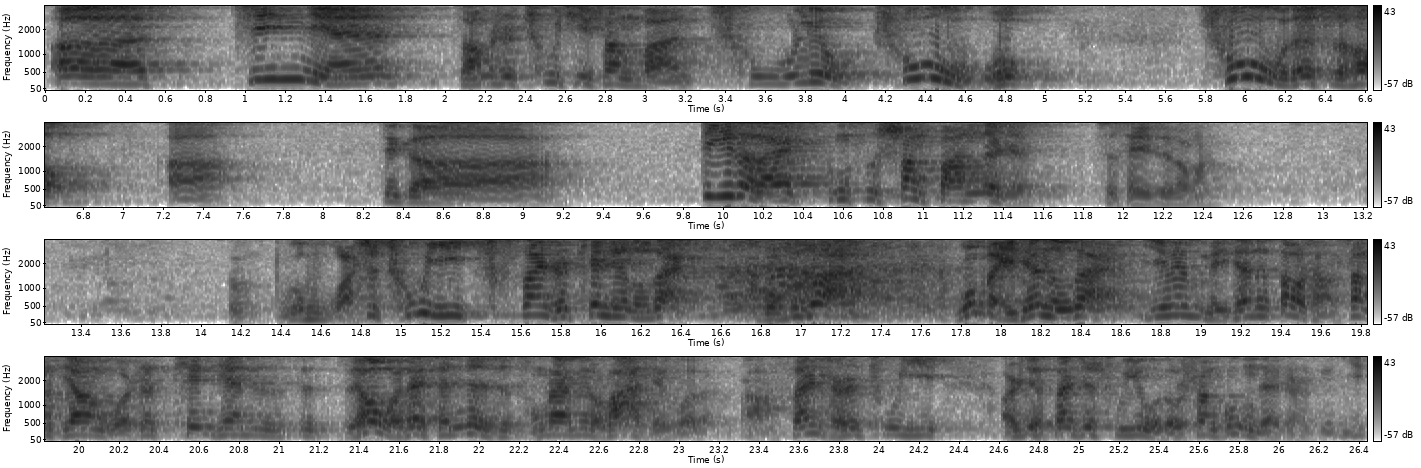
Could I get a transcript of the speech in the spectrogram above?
呃，今年咱们是初七上班，初六、初五，初五的时候啊，这个第一个来公司上班的人是谁？知道吗？我，我是初一、三十天天都在，我不算。我每天都在，因为每天的到场上香，我是天天这这，只要我在深圳是从来没有落下过的啊。三十初一，而且三十初一我都上供在这儿，一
